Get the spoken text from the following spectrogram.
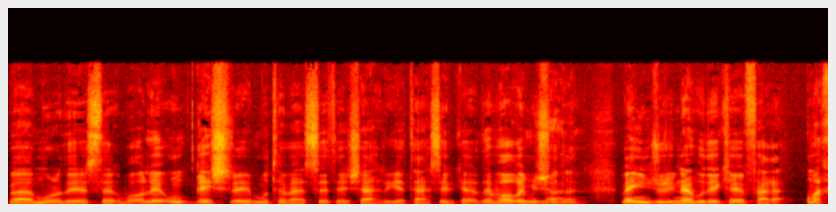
و مورد استقبال اون قشر متوسط شهری تحصیل کرده واقع می شدن بله. و اینجوری نبوده که فقط اون وقت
